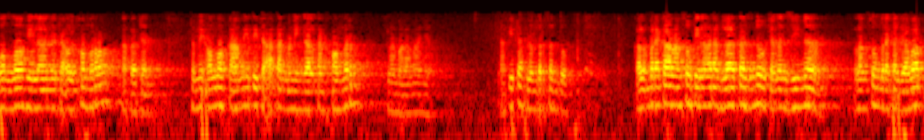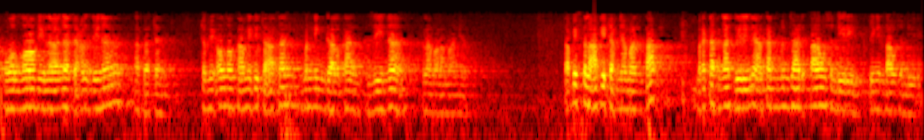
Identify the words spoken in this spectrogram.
wallahi la nad'ul khamra abadan. Demi Allah kami tidak akan meninggalkan khamr selama-lamanya. Akidah belum tersentuh. Kalau mereka langsung dilarang la taznu, jangan zina, langsung mereka jawab wallahi la nad'al zina abadan. Demi Allah kami tidak akan meninggalkan zina selama-lamanya. Tapi setelah akidahnya mantap, mereka dengan dirinya akan mencari tahu sendiri, ingin tahu sendiri.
